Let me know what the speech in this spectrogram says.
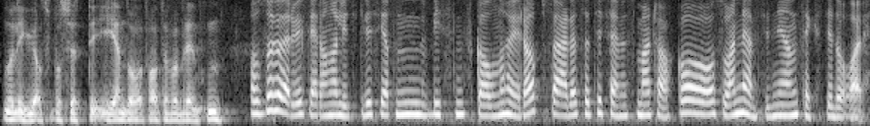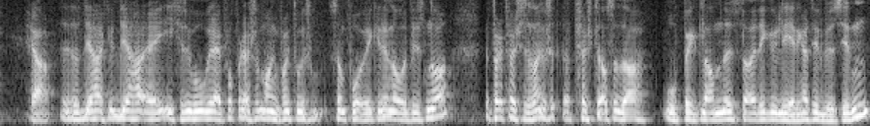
Nå ligger vi altså på 71 dollar fatet for Brenten. Og så hører vi flere analytikere si at hvis den skal noe høyere opp, så er det 75 som er taket, og så er nedsiden igjen 60 dollar. Ja, Det har, de har jeg ikke så god greie på, for det er så mange faktorer som påvirker den oljeprisen nå. For det første, første altså da OPEC-landenes regulering av tilbudssiden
